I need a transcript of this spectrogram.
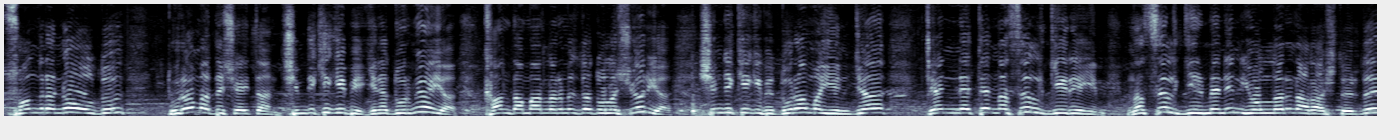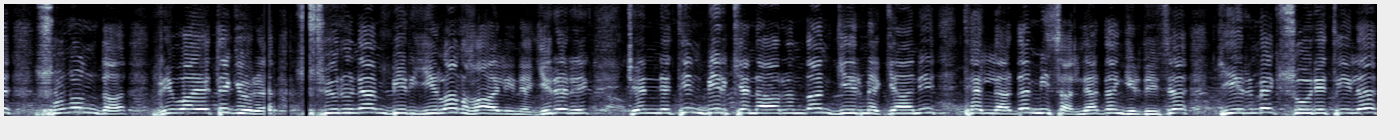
Sonra ne oldu? Duramadı şeytan. Şimdiki gibi yine durmuyor ya. Kan damarlarımızda dolaşıyor ya. Şimdiki gibi duramayınca cennete nasıl gireyim? Nasıl girmenin yollarını araştırdı. Sonunda rivayete göre sürünen bir yılan haline girerek cennetin bir kenarından girmek yani tellerden misal nereden girdiyse girmek suretiyle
